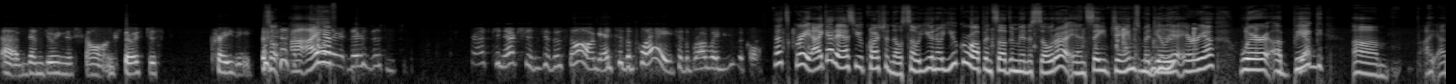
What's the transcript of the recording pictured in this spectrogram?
uh, them doing this song. So it's just crazy. So I I How have there, there's this connection to the song and to the play, to the Broadway musical. That's great. I got to ask you a question though. So you know, you grew up in southern Minnesota and St. James, Madelia area, where a big, um, I, I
